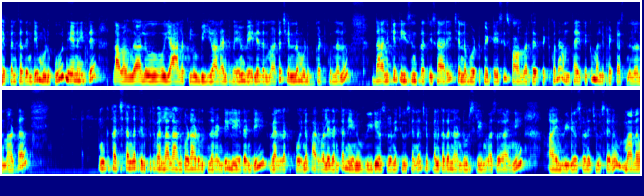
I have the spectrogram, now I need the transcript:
చెప్పాను కదండి ముడుపు. నేనైతే లవంగాలు యాలకులు బియ్యం అలాంటివి ఏం వేయలేదనమాట చిన్న ముడుపు కట్టుకున్నాను. దానికి తీసిన ప్రతిసారి చిన్న బొట్టు పెట్టేసి స్వామివారి దగ్గర పెట్టుకొని అంత అయిపోయాక మళ్ళీ పెట్టేస్తున్నాను అనమాట ఇంకా ఖచ్చితంగా తిరుపతి వెళ్ళాలా అని కూడా అడుగుతున్నారండి. లేదండి వెళ్ళకపోయినా పర్వాలేదంట. నేను వీడియోస్లోనే చూశాను. చెప్పాను కదా నండూరు శ్రీనివాస్ అని ఆయన వీడియోస్లోనే చూశాను. మనం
